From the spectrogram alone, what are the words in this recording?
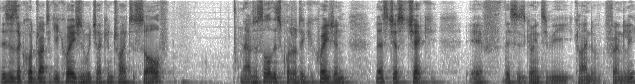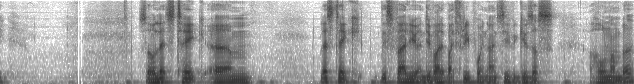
This is a quadratic equation which I can try to solve. Now to solve this quadratic equation, let's just check if this is going to be kind of friendly. So let's take um, let's take this value and divide it by 3.9, see if it gives us a whole number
